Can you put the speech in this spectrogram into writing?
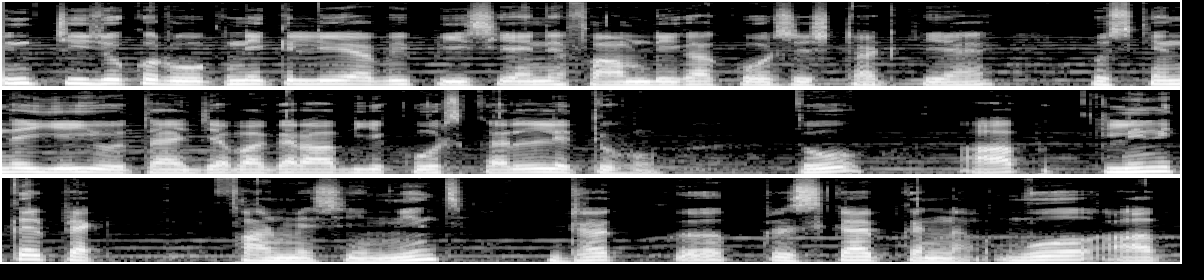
इन चीज़ों को रोकने के लिए अभी PCI ने फार्म डी का कोर्स स्टार्ट किया है। उसके अंदर यही होता है जब अगर आप ये कोर्स कर लेते हो तो आप clinical pharmacy means drug prescribe करना वो आप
